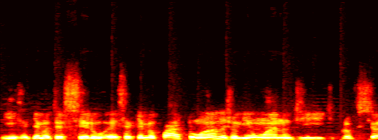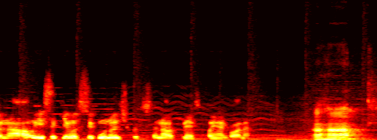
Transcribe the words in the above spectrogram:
E esse aqui é meu terceiro, esse aqui é meu quarto ano. Joguei um ano de, de profissional e esse aqui é meu segundo ano de profissional aqui na Espanha agora. Aham. Uhum.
